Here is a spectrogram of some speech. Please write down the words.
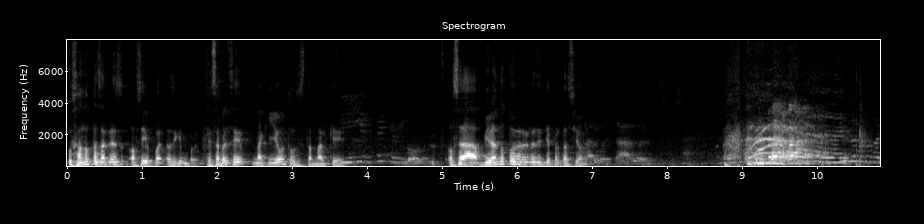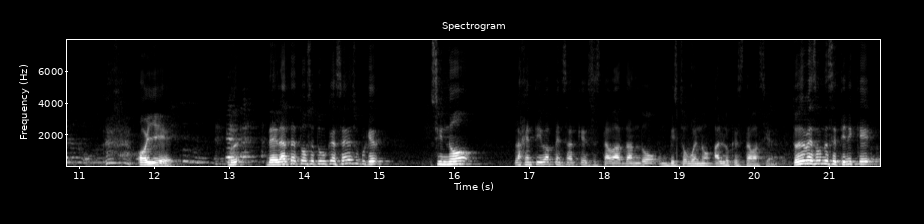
usando pasajes, o sea, fue, así que Jezabel se maquilló, entonces está mal que, Sí, este que o sea, violando todas las reglas de interpretación. Algo está Albert. O sea, eso no fue lo mismo. Oye, pues, delante de todo se tuvo que hacer eso porque si no, la gente iba a pensar que se estaba dando un visto bueno a lo que se estaba haciendo. Entonces ves donde se tiene que,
